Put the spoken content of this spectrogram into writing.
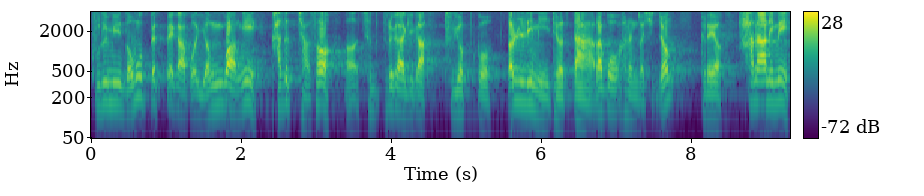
구름이 너무 빽빽하고 영광이 가득 차서 어, 들어가기가 두렵고 떨림이 되었다라고 하는 것이죠. 그래요. 하나님이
